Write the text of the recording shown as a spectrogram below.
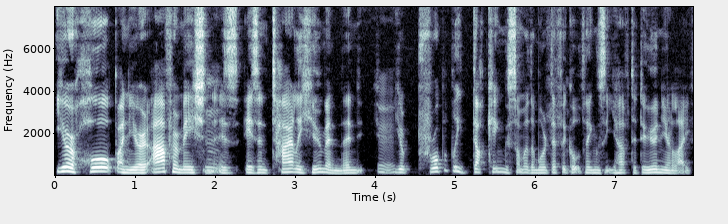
your hope and your affirmation mm. is is entirely human, then mm. you're probably ducking some of the more difficult things that you have to do in your life.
